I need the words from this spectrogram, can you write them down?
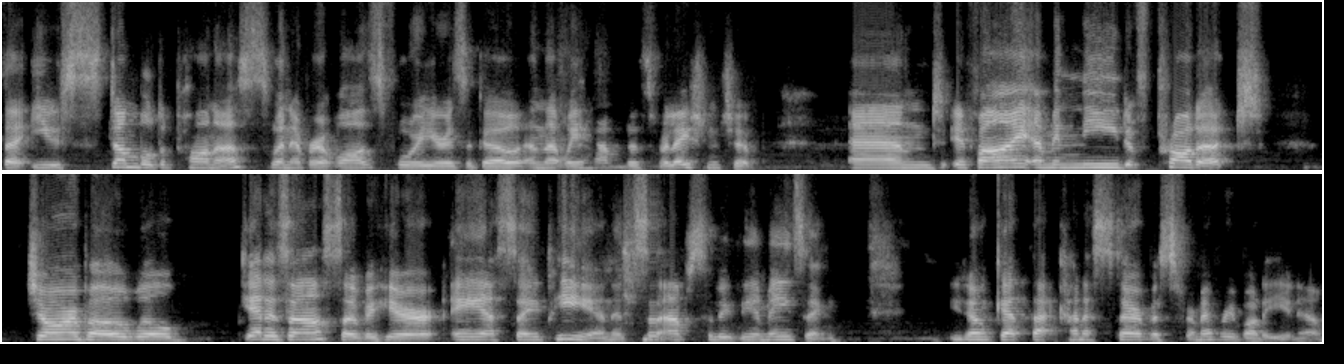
that you stumbled upon us whenever it was, four years ago, and that we have this relationship. And if I am in need of product, Jarbo will get his ass over here ASAP, and it's absolutely amazing. You don't get that kind of service from everybody, you know.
